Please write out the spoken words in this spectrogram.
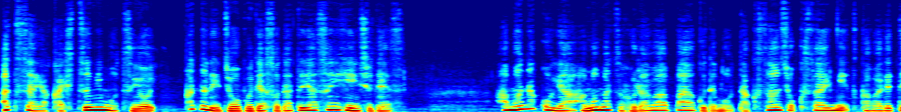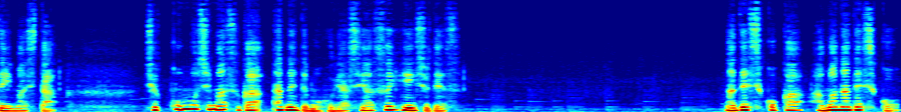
暑さや加湿にも強い、かなり丈夫で育てやすい品種です。浜名湖や浜松フラワーパークでもたくさん植栽に使われていました。出根もしますが、種でも増やしやすい品種です。なでしこか浜なでしこ。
